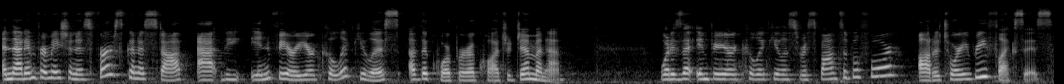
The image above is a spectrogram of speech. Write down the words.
And that information is first going to stop at the inferior colliculus of the corpora quadrigemina. What is that inferior colliculus responsible for? Auditory reflexes.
